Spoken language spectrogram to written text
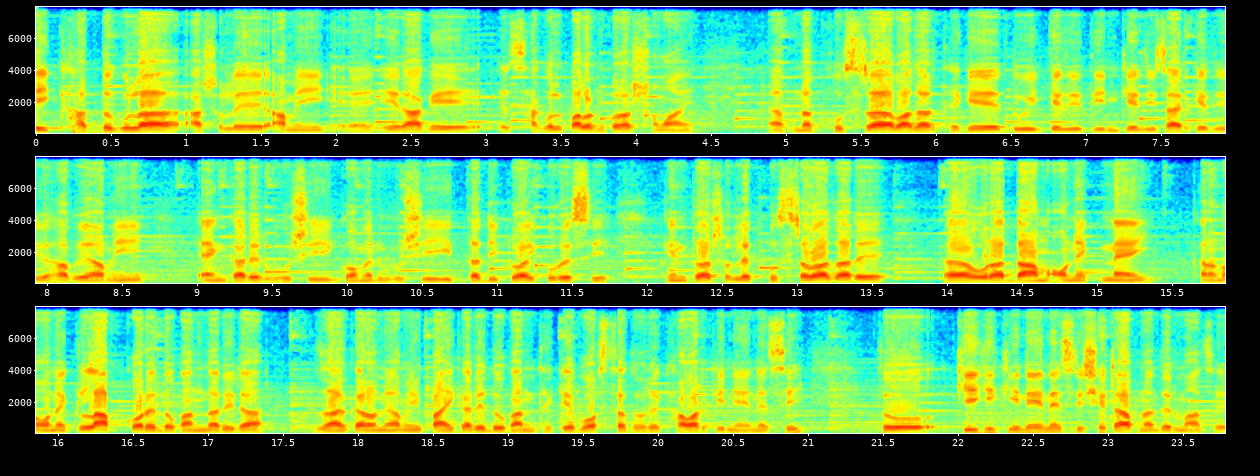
এই খাদ্যগুলা আসলে আমি এর আগে ছাগল পালন করার সময় আপনার খুচরা বাজার থেকে দুই কেজি, তিন কেজি, চার কেজি ভাবে আমি অ্যাঙ্কারের ভুসি, গমের ভুসি ইত্যাদি ক্রয় করেছি। কিন্তু আসলে খুচরা বাজারে ওরা দাম অনেক নেয়, কারণ অনেক লাভ করে দোকানদারিরা, যার কারণে আমি পাইকারি দোকান থেকে বস্তা ধরে খাবার কিনে এনেছি। তো কি কি কিনে এনেছি সেটা আপনাদের মাঝে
